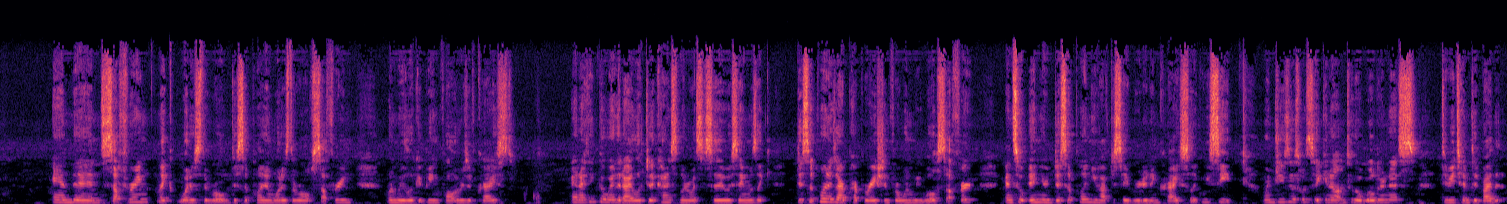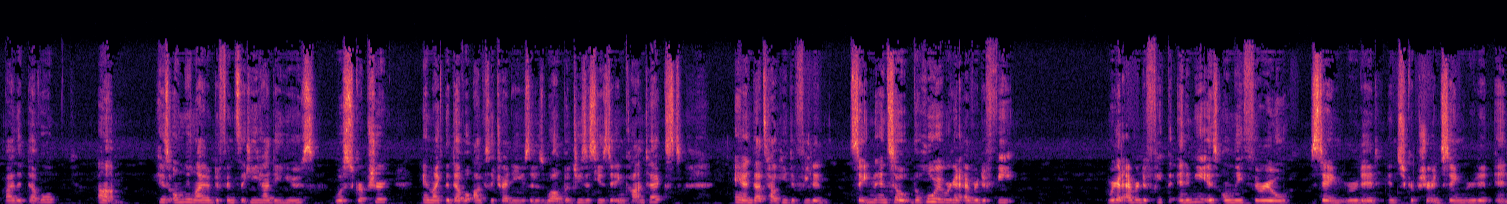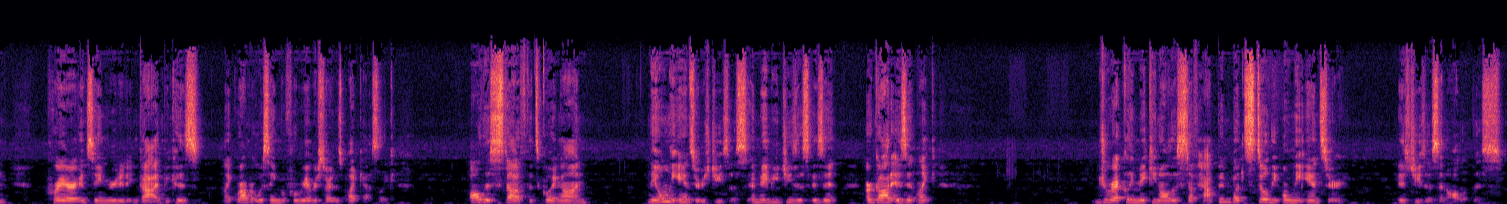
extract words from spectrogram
and then suffering. Like, what is the role of discipline and what is the role of suffering when we look at being followers of Christ? And I think the way that I looked at it, kind of similar to what Cecilia was saying, was like discipline is our preparation for when we will suffer. And so in your discipline, you have to stay rooted in Christ. Like we see when Jesus was taken out into the wilderness to be tempted by the by the devil, um, his only line of defense that he had to use was scripture and like the devil obviously tried to use it as well but jesus used it in context and that's how he defeated satan. And so the whole way we're going to ever defeat we're going to ever defeat the enemy is only through staying rooted in scripture and staying rooted in prayer and staying rooted in god because like robert was saying before we ever started this podcast like all this stuff that's going on the only answer is jesus and maybe jesus isn't or god isn't like directly making all this stuff happen, but still the only answer is Jesus in all of this.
